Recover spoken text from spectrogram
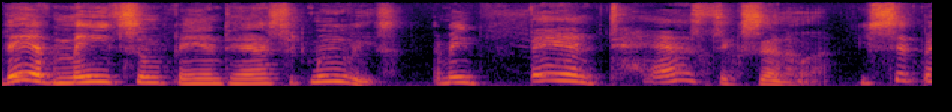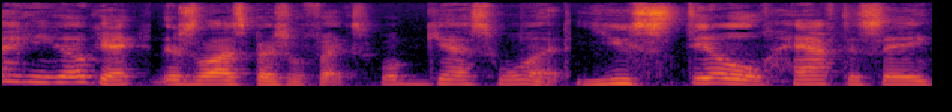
they have made some fantastic movies. I mean, fantastic cinema. You sit back and you go, okay, there's a lot of special effects. Well, guess what? You still have to say,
